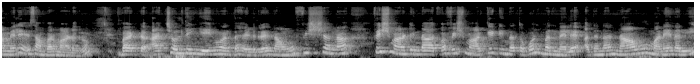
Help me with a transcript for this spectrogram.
ಆಮೇಲೆ ಸಾಂಬಾರು ಮಾಡಿದ್ರು. ಬಟ್ ಆ್ಯಕ್ಚುಯಲ್ ಥಿಂಗ್ ಏನು ಅಂತ ಹೇಳಿದ್ರೆ ನಾವು ಫಿಶನ್ನು ಫಿಶ್ ಮಾರ್ಟಿಂದ ಅಥವಾ ಫಿಶ್ ಮಾರ್ಕೆಟಿಂದ ತೊಗೊಂಡು ಬಂದಮೇಲೆ ಅದನ್ನು ನಾವು ಮನೆಯಲ್ಲಿ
